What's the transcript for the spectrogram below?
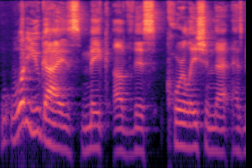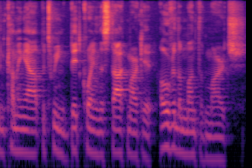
What do you guys make of this correlation that has been coming out between Bitcoin and the stock market over the month of March?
